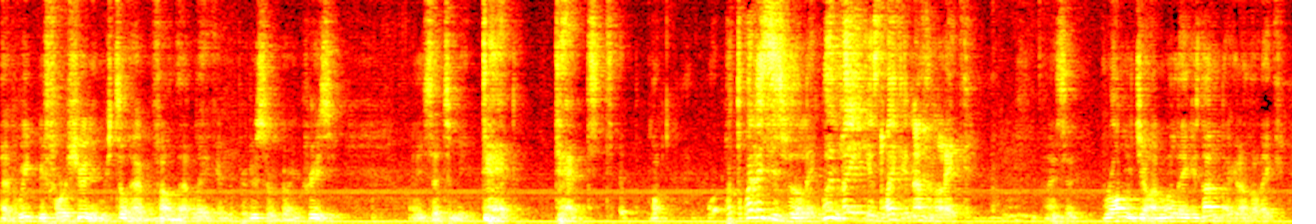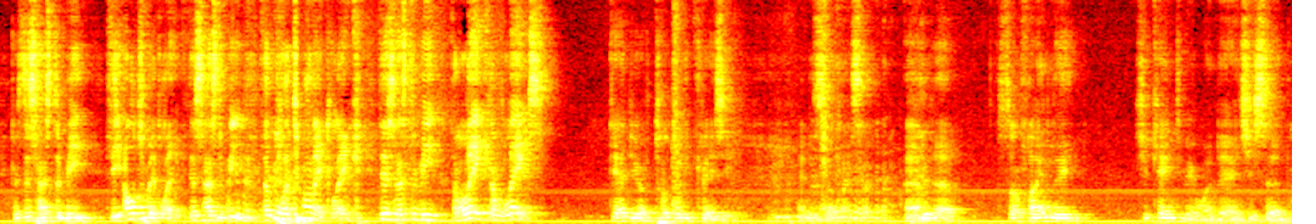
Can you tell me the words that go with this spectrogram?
a week before shooting, we still haven't found that lake, and the producer was going crazy. And he said to me, Ted, Ted, what, what, what is this with a lake? One lake is like another lake. And I said, wrong, John, one lake is not like another lake, because this has to be the ultimate lake. This has to be the platonic lake. This has to be the lake of lakes. Ted, you're totally crazy. And so I said, and uh, so finally, she came to me one day and she said,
